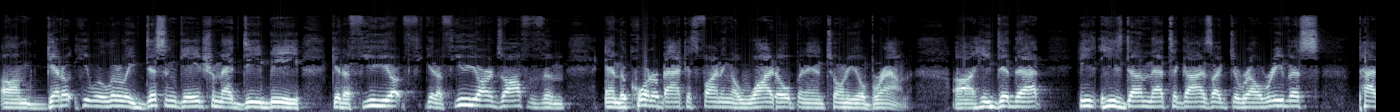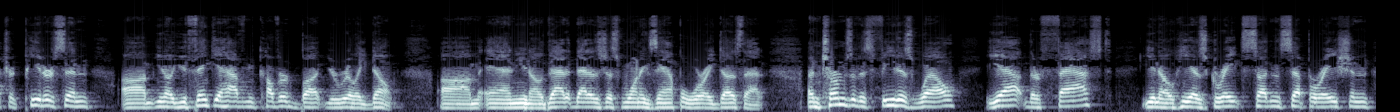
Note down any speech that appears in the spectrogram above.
um, get he will literally disengage from that DB, get a few get a few yards off of him, and the quarterback is finding a wide open Antonio Brown. Uh, he did that. He, he's done that to guys like Darrelle Revis, Patrick Peterson. Um, you know, you think you have him covered, but you really don't. Um, and you know that that is just one example where he does that. In terms of his feet as well, yeah, they're fast. You know, he has great sudden separation.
